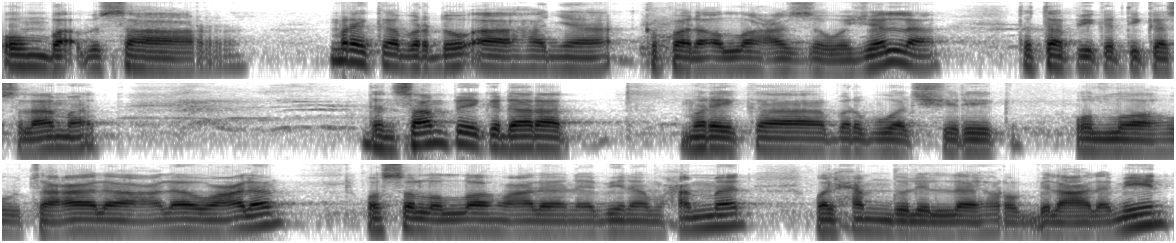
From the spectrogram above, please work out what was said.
ombak besar mereka berdoa hanya kepada Allah azza wa jalla tetapi ketika selamat dan sampai ke darat mereka berbuat syirik. Wallahu taala ala wa alam. Wa sallallahu ala nabina Muhammad walhamdulillahi rabbil alamin.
